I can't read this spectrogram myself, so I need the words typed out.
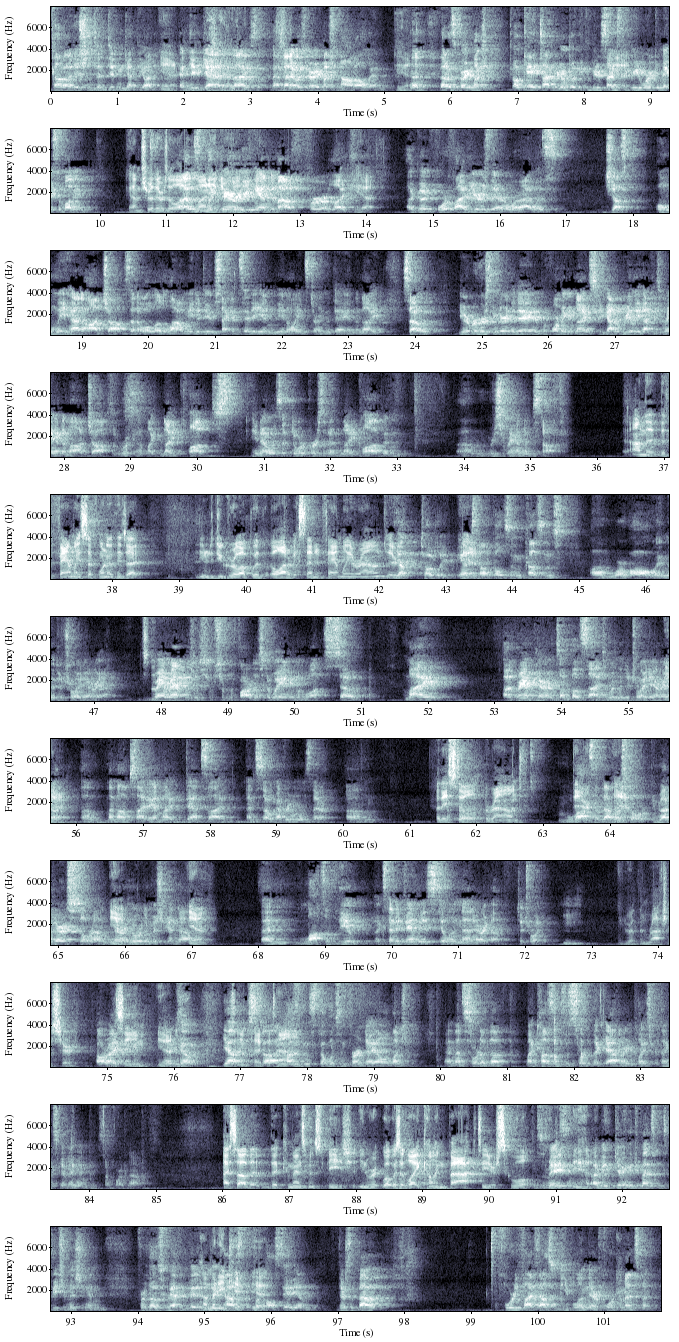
got auditions and didn't get the aud- Yeah. and didn't get them, and then I was and then I was very much not all in. Yeah. that was very much okay. Time to go put the computer science Yeah. degree to work and make some money. Yeah, I'm sure there was a lot I of was money. like during- very hand to mouth for like yeah. a good four or five years there where I was just only had odd jobs that will allow me to do Second City and the annoyance during the day and the night. So you're rehearsing during the day and you're performing at night, so you got to really have these random odd jobs. We're working at like nightclubs, you know, as a door person at a nightclub and um, just random stuff. On the the family stuff, one of the things I, you know, did you grow up with a lot of extended family around? Or? Yep, totally. Aunts Yeah. and uncles and cousins um, were all in the Detroit area. Grand Rapids was sort of the farthest away anyone was. So my uh, grandparents on both sides were in the Detroit area, um, my mom's side and my dad's side, and so everyone was there. Um, Are they still around? lots of them are still. My parents are still around. Yeah. They're in northern Michigan now, Yeah. And lots of the extended family is still in that area of Detroit. I grew up in Rochester. All right. Same. Yeah. There you go. Yeah, Same type of uh, town. cousin still lives in Ferndale, a bunch of, and that's sort of the my cousins is sort of the gathering place for Thanksgiving and so forth now. I saw the the commencement speech. What was it like going back to your school? It was amazing. Yeah. I mean, giving the commencement speech in Michigan, for those who haven't been in How the many house, ki- the yeah. football stadium, there's about forty-five thousand people in there for commencement.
